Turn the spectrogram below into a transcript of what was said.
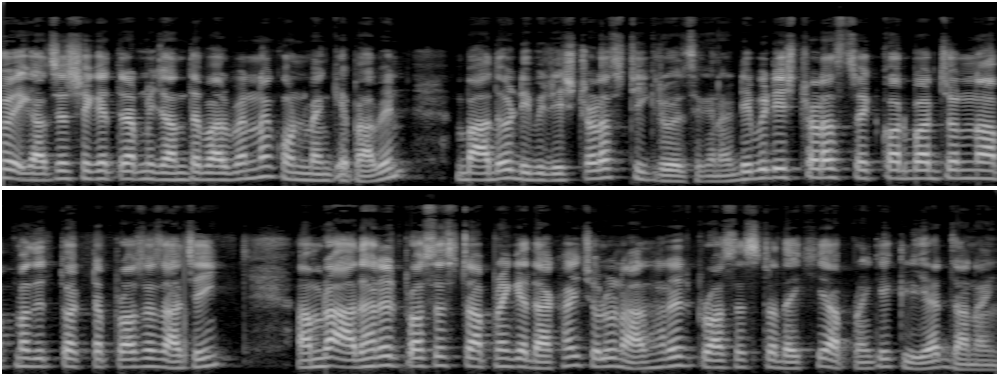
হয়ে গেছে, সেক্ষেত্রে আপনি জানতে পারবেন না কোন ব্যাংকে পাবেন বা আদৌ ডিবিটি স্ট্যাটাস ঠিক রয়েছে কিনা। ডিবিটি স্ট্যাটাস চেক করবার জন্য আপনাদের তো একটা প্রসেস আছেই। আমরা আধারের প্রসেসটা আপনাকে দেখাই, চলুন আধারের প্রসেসটা দেখিয়ে আপনাকে ক্লিয়ার জানাই।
